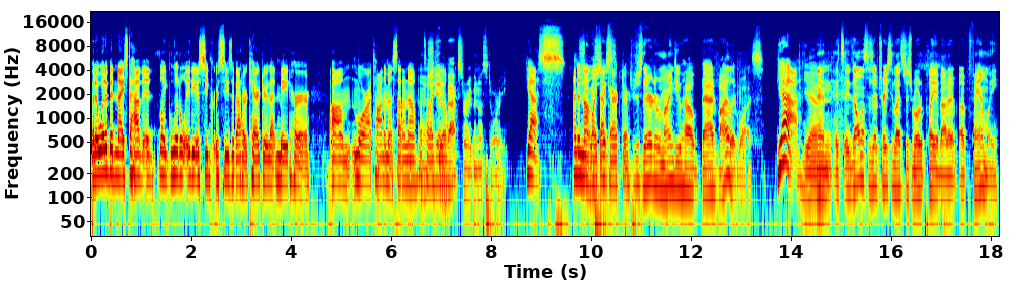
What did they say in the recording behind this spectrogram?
But it would have been nice to have it, like little idiosyncrasies about her character that made her um, more autonomous. I don't know. That's how I she feel. had a backstory, but no story. yes, I did She not was like that just- character. She was just there to remind you how bad Violet was. Yeah, Yeah. And it's it's almost as if Tracy Letts just wrote a play about a, a family,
